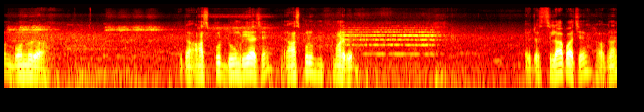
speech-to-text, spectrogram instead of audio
বন্ধুরা, এটা আঁশপুর ডুমরি আছে, আঁশপুর মার্বেল। এটা স্ল্যাব আছে আপনার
